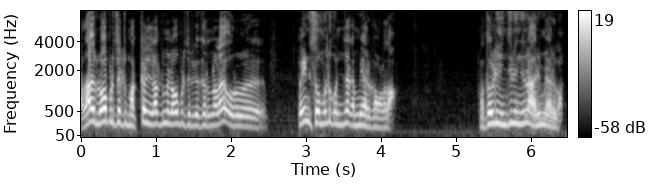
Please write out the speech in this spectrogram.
அதாவது லோ பட்ஜெட் மக்கள் எல்லாத்துமே லோ பட்ஜெட் இருக்கிறதுனால ஒரு பெயிண்ட் சோ மட்டும் கொஞ்சம் கம்மியாக இருக்கும். அவ்வளோதான் மற்றபடி இன்ஜின் இன்ஜினும் அருமையாக இருக்கும்.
